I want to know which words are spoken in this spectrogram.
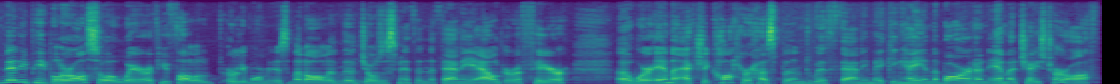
many people are also aware, if you followed early Mormonism at all, of the Joseph Smith and the Fanny Alger affair, uh, where Emma actually caught her husband with Fanny making hay in the barn and Emma chased her off.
